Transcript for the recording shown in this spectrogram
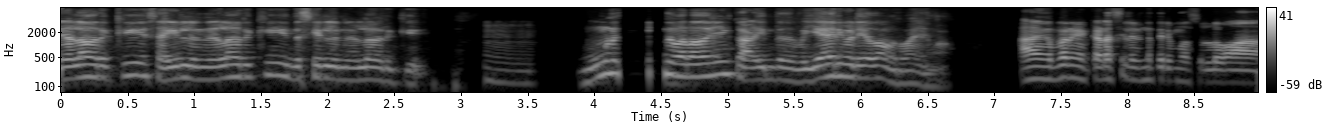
நிலம் இருக்கு சைடுல நிலம் இருக்கு இந்த சைடுல நிலம் இருக்கு. மூணு இருந்து வராதையும் இந்த ஏரி வழியா தான் இவன். அங்க பாருங்க கடைசியில என்ன தெரியுமா சொல்லுவான்?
